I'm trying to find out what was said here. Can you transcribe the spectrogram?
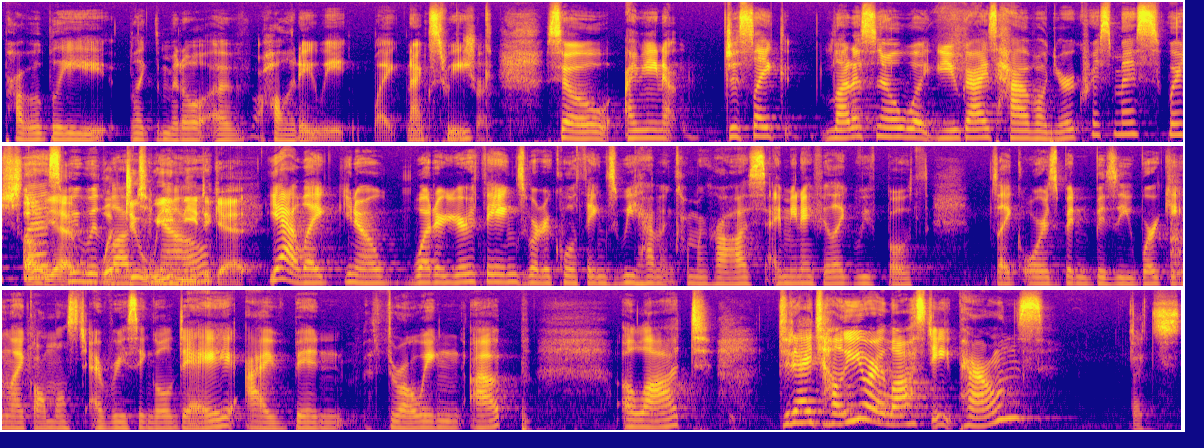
probably like the middle of holiday week, like next week. Sure. So, I mean, just like let us know what you guys have on your Christmas wish list. Oh, yeah. We would What love do to we know. need to get? Yeah, like you know, what are your things? What are cool things we haven't come across? I mean, I feel like we've both like or's been busy working like almost every single day. I've been throwing up a lot. Did I tell you I lost eight pounds? That's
